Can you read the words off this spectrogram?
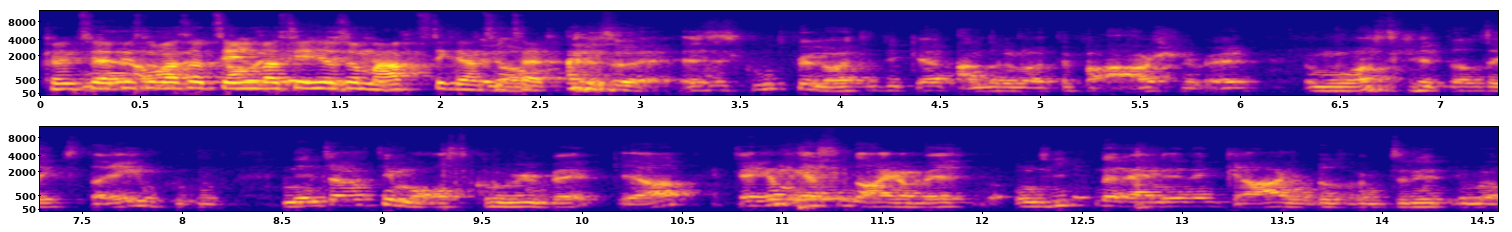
Könnt ihr ein bisschen was erzählen, was ihr hier es- so macht die ganze genau, Zeit? Also es ist gut für Leute, die gern andere Leute verarschen, weil um was geht das extrem gut. Nehmt einfach die Mauskugeln weg, ja, gleich am ersten Tag am besten und hinten rein in den Kragen, das funktioniert immer.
